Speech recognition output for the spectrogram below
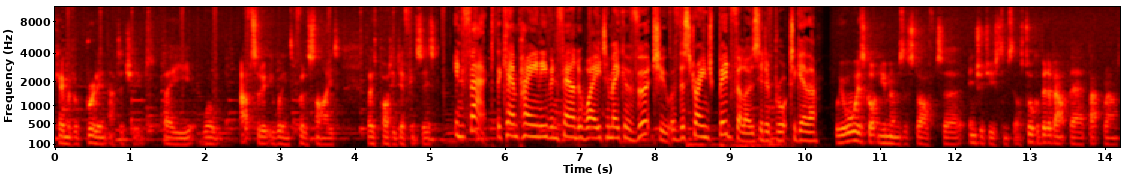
came with a brilliant attitude. They were absolutely willing to put aside those party differences. In fact, the campaign even found a way to make a virtue of the strange bedfellows it had brought together. We always got new members of staff to introduce themselves, talk a bit about their background,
